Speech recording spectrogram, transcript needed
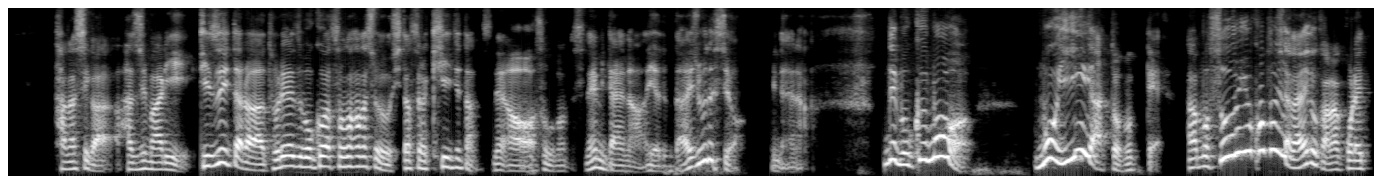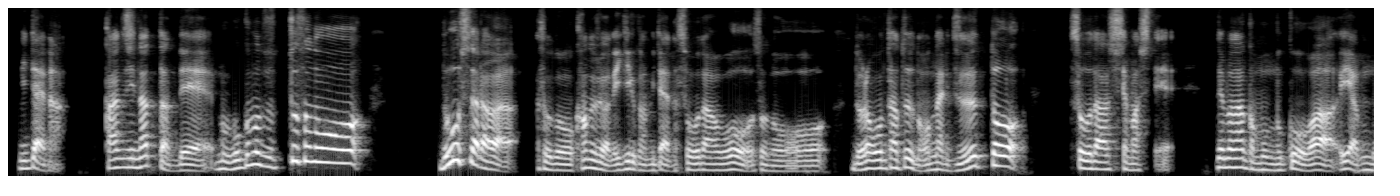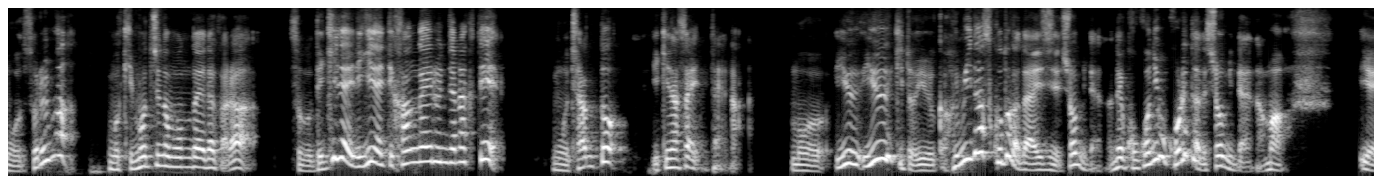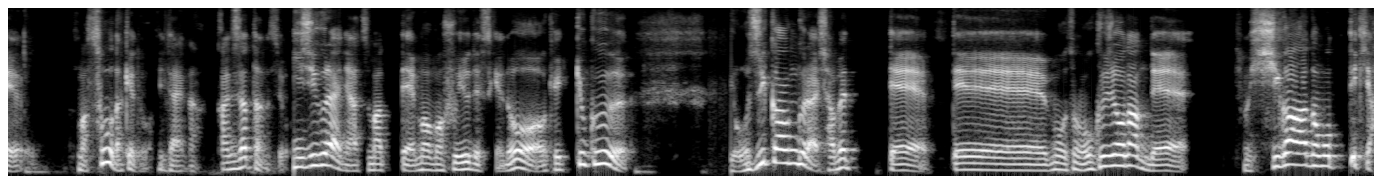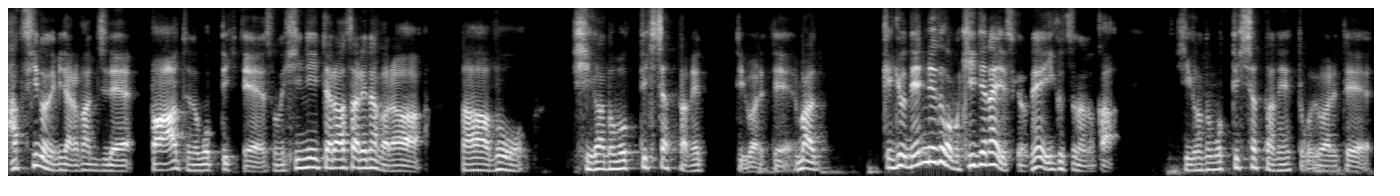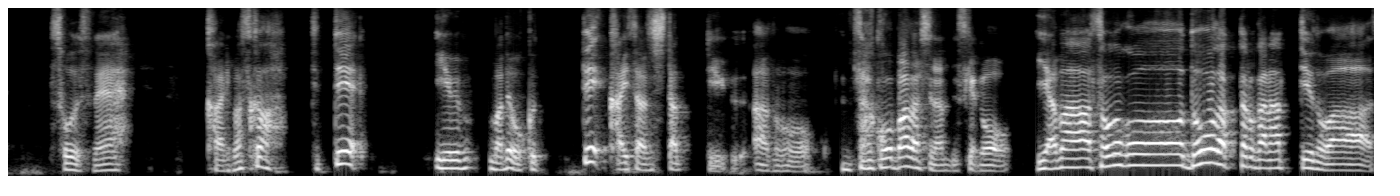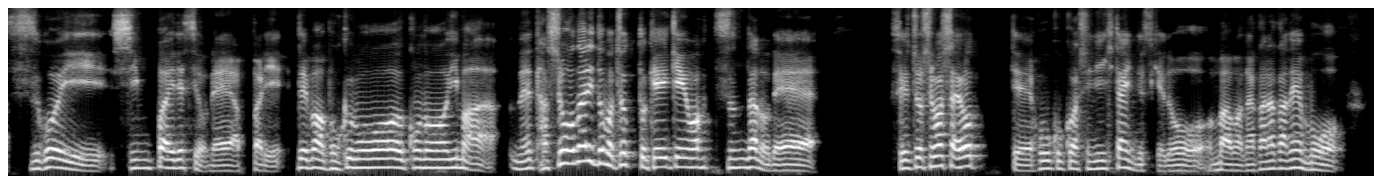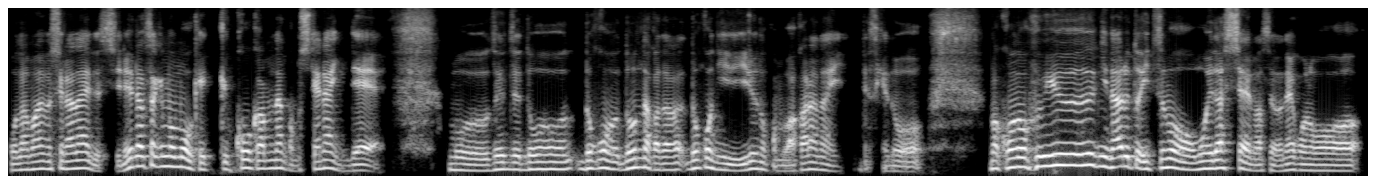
話が始まり、気づいたら、とりあえず僕はその話をひたすら聞いてたんですね。ああ、そうなんですね、みたいな。いや、でも大丈夫ですよ、みたいな。で、僕も、もういいやと思って、あ、もうそういうことじゃないのかな、これ、みたいな感じになったんで、もう僕もずっとその、どうしたら、その、彼女ができるかみたいな相談を、その、ドラゴンタトゥーの女にずっと相談してまして、でもなんかもう向こうは、いや、もうそれは、もう気持ちの問題だから、その、できないできないって考えるんじゃなくて、もうちゃんと行きなさい、みたいな。もう、勇気というか、踏み出すことが大事でしょみたいな。で、ここにも来れたでしょみたいな。まあ、いやいや、まあそうだけど、みたいな感じだったんですよ。2時ぐらいに集まって、まあまあ冬ですけど、結局、4時間ぐらい喋って、で、もうその屋上なんで、その日が昇ってきて、初日の出みたいな感じで、バーって昇ってきて、その日に照らされながら、ああ、もう、日が昇ってきちゃったねって言われて、まあ、結局年齢とかも聞いてないですけどね、いくつなのか。日が昇ってきちゃったねとか言われて、そうですね。帰りますかって言って、家まで送って解散したっていう、あの、雑魚話なんですけど、いやまあ、その後、どうだったのかなっていうのは、すごい心配ですよね、やっぱり。で、まあ僕も、この今、ね、多少なりともちょっと経験は積んだので、成長しましたよって報告はしに行きたいんですけど、まあまあなかなかね、もうお名前も知らないですし、連絡先ももう結局交換なんかもしてないんで、もう全然ど、どこ、どんな方、どこにいるのかもわからないんですけど、まあこの冬になるといつも思い出しちゃいますよね、この、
